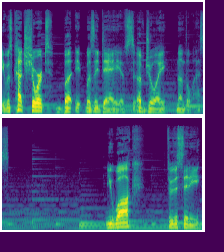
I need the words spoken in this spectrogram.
It was cut short, but it was a day of, of joy nonetheless. You walk through the city.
